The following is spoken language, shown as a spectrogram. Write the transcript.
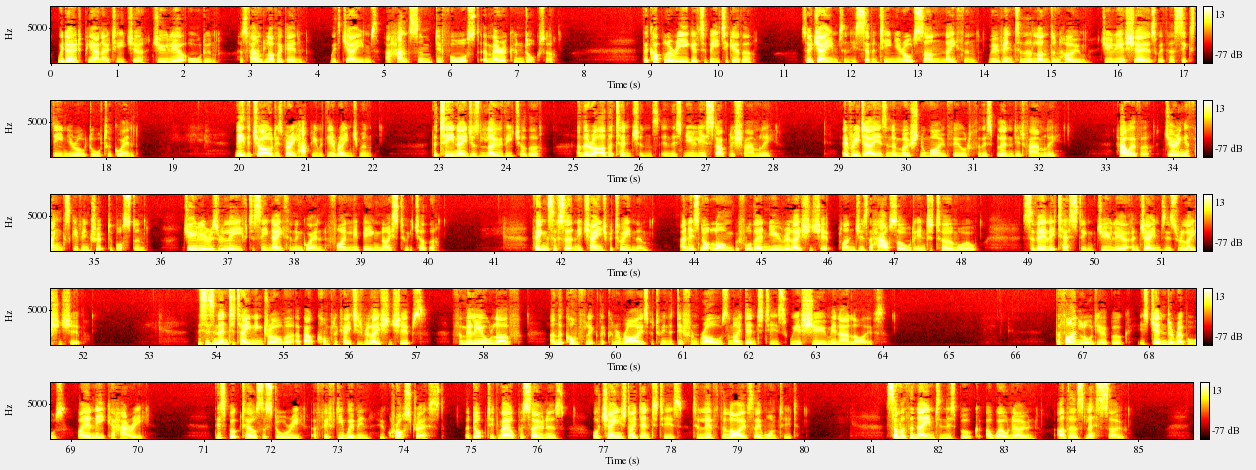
widowed piano teacher Julia Alden has found love again with James, a handsome, divorced American doctor. The couple are eager to be together, so James and his 17 year old son, Nathan, move into the London home Julia shares with her 16 year old daughter, Gwen. Neither child is very happy with the arrangement. The teenagers loathe each other, and there are other tensions in this newly established family. Every day is an emotional minefield for this blended family. However, during a Thanksgiving trip to Boston, Julia is relieved to see Nathan and Gwen finally being nice to each other. Things have certainly changed between them, and it's not long before their new relationship plunges the household into turmoil, severely testing Julia and James's relationship. This is an entertaining drama about complicated relationships, familial love, and the conflict that can arise between the different roles and identities we assume in our lives. The final audiobook is Gender Rebels by Anika Harry. This book tells the story of 50 women who cross dressed, adopted male personas, or changed identities to live the lives they wanted. Some of the names in this book are well known, others less so.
